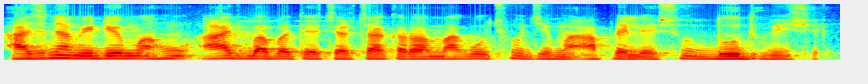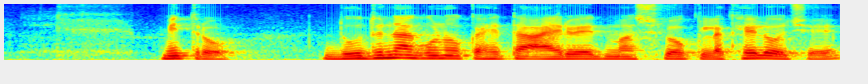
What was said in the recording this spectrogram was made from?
આજના વિડીયોમાં હું આ જ બાબતે ચર્ચા કરવા માગું છું, જેમાં આપણે લેશું દૂધ વિશે. મિત્રો, દૂધના ગુણો કહેતા આયુર્વેદમાં શ્લોક લખેલો છે,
